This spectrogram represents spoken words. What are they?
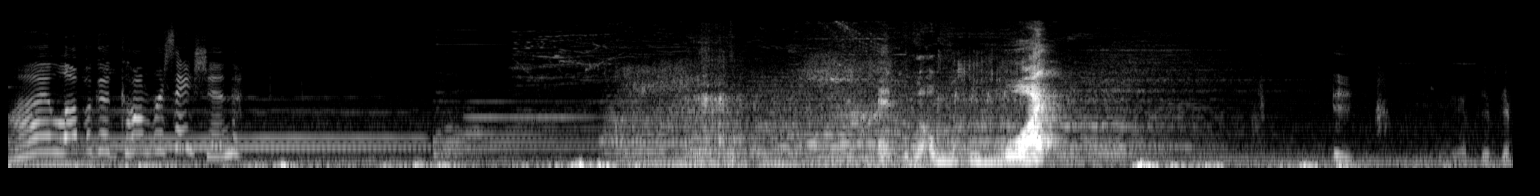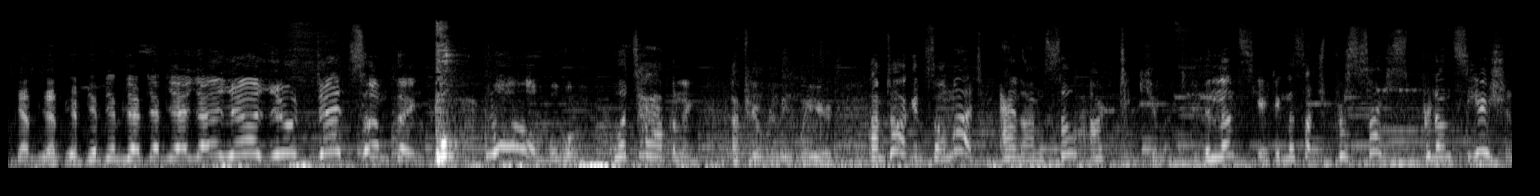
I love a good conversation. Eh, and, wh- what? Mm. Yep, yep, yep, yep, yep, yep, yep, yep, yep, yeah, yeah, yeah, you did something! Whoa! What's happening? I feel really weird. I'm talking so much, and I'm so articulate, enunciating with such precise pronunciation.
